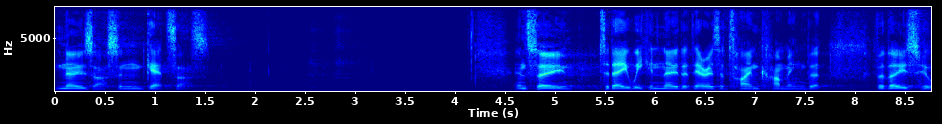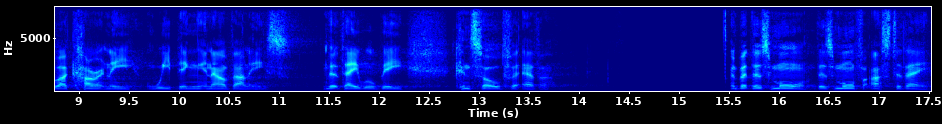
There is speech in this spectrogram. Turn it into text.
knows us and gets us. And so today we can know that there is a time coming that for those who are currently weeping in our valleys, that they will be consoled forever. But there's more. There's more for us today.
